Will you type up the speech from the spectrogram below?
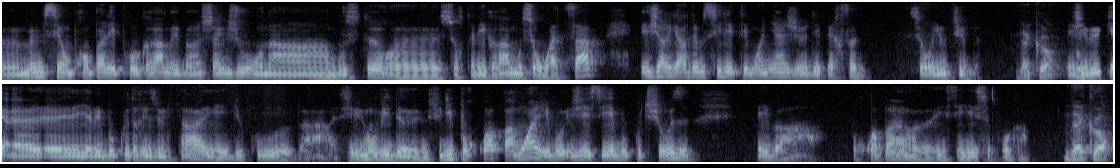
Euh, même si on prend pas les programmes, et eh ben chaque jour on a un booster euh, sur Telegram ou sur WhatsApp. Et j'ai regardé aussi les témoignages des personnes sur YouTube. D'accord. Et j'ai vu qu'il y avait beaucoup de résultats et du coup, bah, j'ai eu envie de. Je me suis dit pourquoi pas moi? J'ai, essayé beaucoup de choses et ben pourquoi pas euh, essayer ce programme? D'accord.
